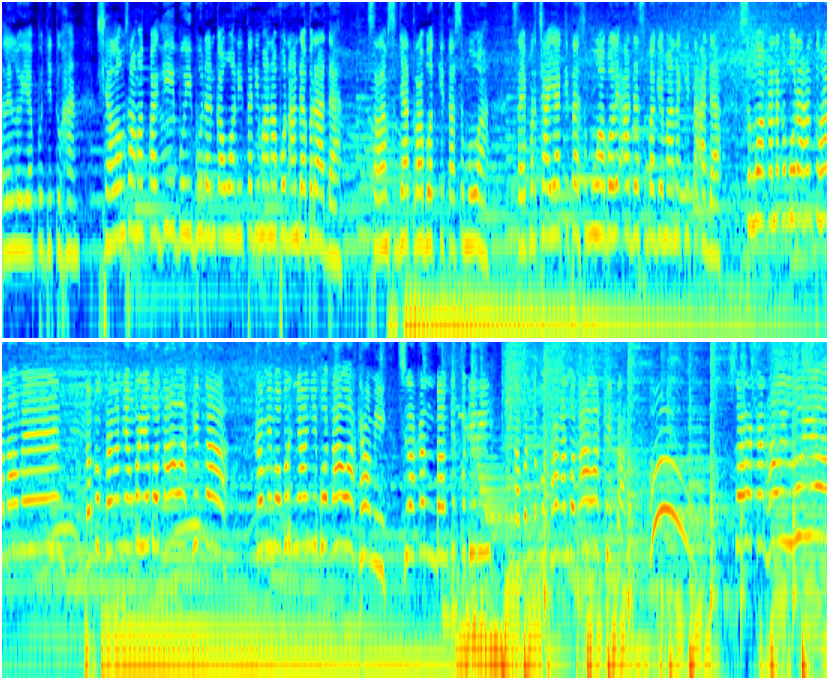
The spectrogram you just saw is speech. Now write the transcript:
Haleluya, puji Tuhan. Shalom, selamat pagi ibu-ibu dan kaum wanita di mana pun Anda berada. Salam sejahtera buat kita semua. Saya percaya kita semua boleh ada sebagaimana kita ada. Semua karena kemurahan Tuhan, amin. Tepuk tangan yang meriah buat Allah kita. Kami mau bernyanyi buat Allah kami. Silakan bangkit berdiri, kita bertepuk tangan buat Allah kita. Woo! Sorakan haleluya.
